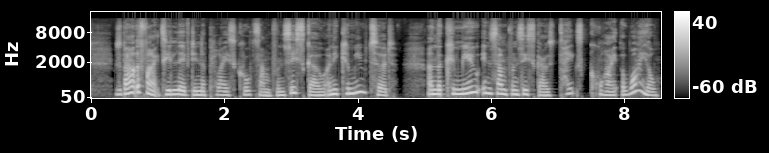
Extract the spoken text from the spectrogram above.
It was about the fact he lived in a place called San Francisco and he commuted. And the commute in San Francisco takes quite a while.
